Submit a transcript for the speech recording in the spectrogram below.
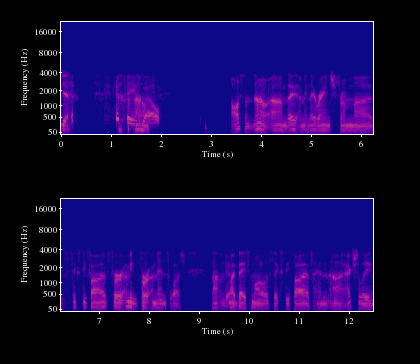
Yeah. it pays Um, well. Awesome. No, um they I mean they range from uh 65 for I mean for a men's watch. Um Yeah. my base model is 65 and uh actually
